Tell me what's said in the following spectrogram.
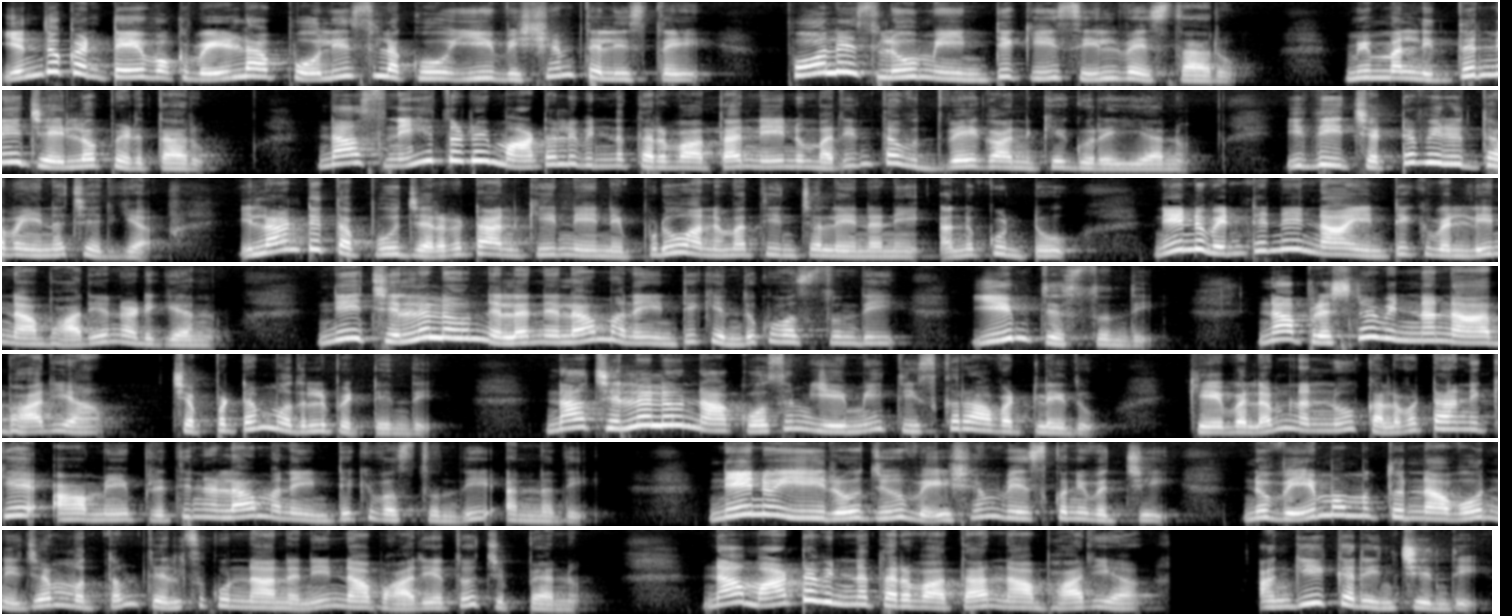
ఎందుకంటే ఒకవేళ పోలీసులకు ఈ విషయం తెలిస్తే పోలీసులు మీ ఇంటికి సీల్ వేస్తారు. మిమ్మల్ని ఇద్దరినీ జైల్లో పెడతారు. నా స్నేహితుడి మాటలు విన్న తర్వాత నేను మరింత ఉద్వేగానికి గురయ్యాను. ఇది చట్టవిరుద్ధమైన చర్య. ఇలాంటి తప్పు జరగటానికి నేనెప్పుడూ అనుమతించలేనని అనుకుంటూ నేను వెంటనే నా ఇంటికి వెళ్ళి నా భార్యను అడిగాను. నీ చెల్లెలు నెల నెల మన ఇంటికి ఎందుకు వస్తుంది? ఏం తెస్తుంది నా ప్రశ్న విన్న నా భార్య చెప్పటం మొదలుపెట్టింది. నా చెల్లెలు నా కోసం ఏమీ తీసుకురావట్లేదు. కేవలం నన్ను కలవటానికే ఆమె ప్రతి నెల మన ఇంటికి వస్తుంది అన్నది. నేను ఈరోజు వేషం వేసుకుని వచ్చి నువ్వేమమ్ముతున్నావో నిజం మొత్తం తెలుసుకున్నానని నా భార్యతో చెప్పాను. నా మాట విన్న తర్వాత నా భార్య అంగీకరించింది.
